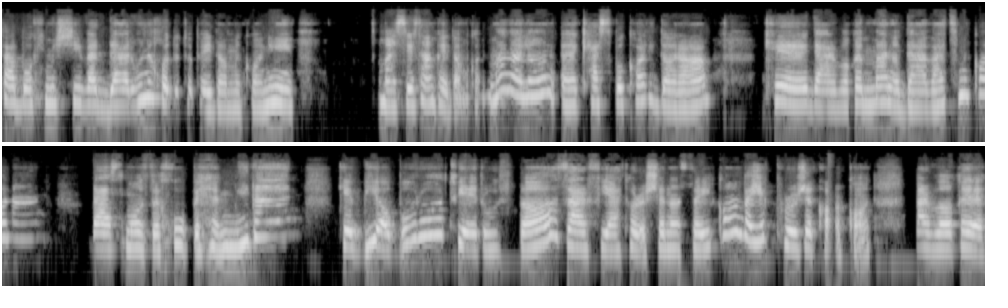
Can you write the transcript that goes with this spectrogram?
سبک میشی و درون خودتو پیدا می‌کنی مسیرت هم پیدا می‌کنی. من الان کسب و کاری دارم که در واقع منو دعوت می‌کنن دستمزد خوب بهم میدن که بیا برو توی روستا ظرفیت ها رو شناسایی کن و یک پروژه کار کن. در واقع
